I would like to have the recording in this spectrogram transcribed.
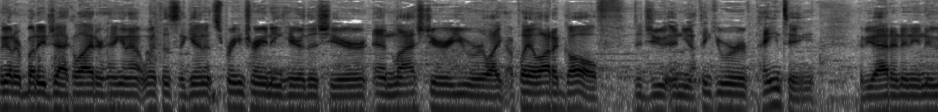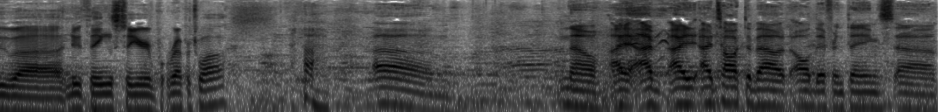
We got our buddy Jack Leiter hanging out with us again at spring training here this year. And last year you were like, I play a lot of golf. Did you? And I think you were painting. Have you added any new uh, new things to your repertoire? Um, no, I, I, I, I talked about all different things. Uh,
